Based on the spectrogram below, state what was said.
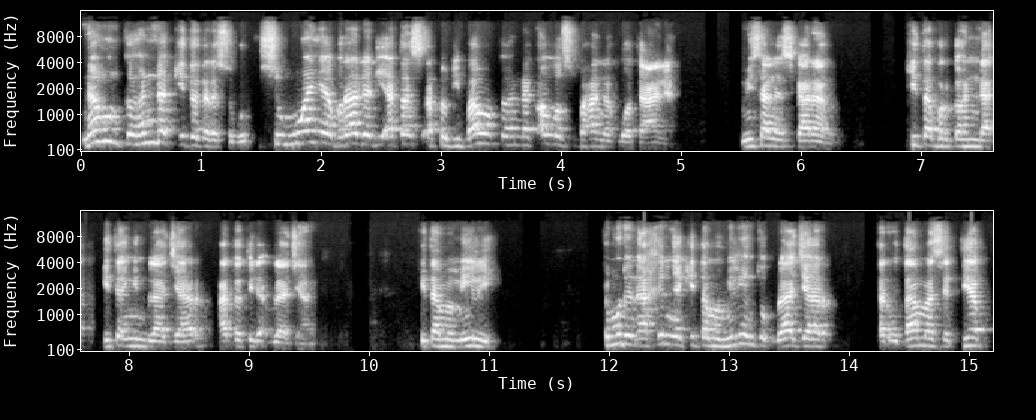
Namun kehendak kita tersebut semuanya berada di atas atau di bawah kehendak Allah Subhanahu wa taala. Misalnya sekarang kita berkehendak, kita ingin belajar atau tidak belajar. Kita memilih. Kemudian akhirnya kita memilih untuk belajar, terutama setiap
